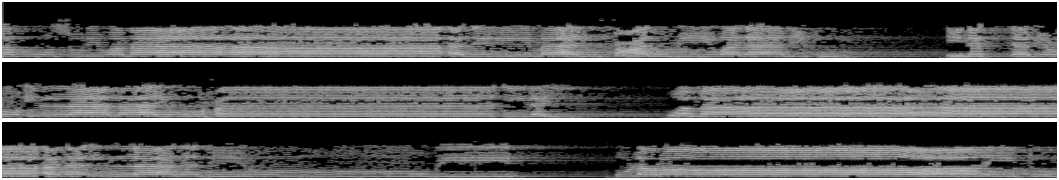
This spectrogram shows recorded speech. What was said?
الرسل وما أدري ما يفعل بي ولا بكم إن أتبع إلا ما يوحى إلي وما أنا إلا نذير مبين قل رأيتم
